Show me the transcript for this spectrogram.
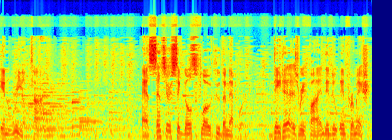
in real time. As sensor signals flow through the network, data is refined into information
